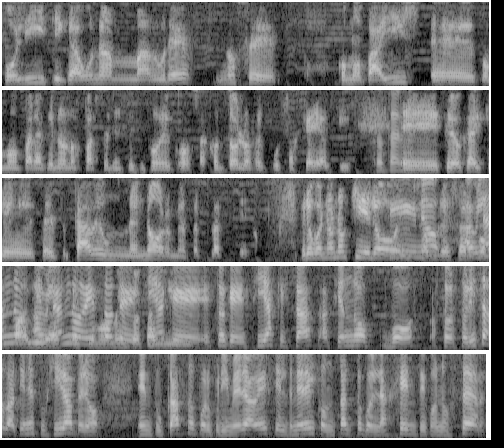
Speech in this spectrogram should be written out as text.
política, una madurez, no sé, como país, eh, como para que no nos pasen este tipo de cosas, con todos los recursos que hay aquí. Eh, creo que hay que, cabe un enorme. Pero bueno, no quiero sí, hablando, hablando de este eso, te decía que esto que decías que estás haciendo vos, solista ya tiene su gira, pero en tu caso por primera vez y el tener el contacto con la gente, conocer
